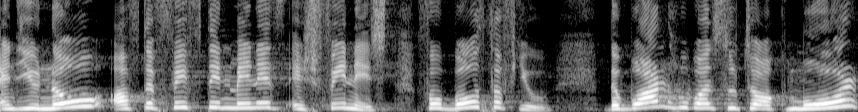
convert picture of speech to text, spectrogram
And you know after 15 minutes is finished for both of you. The one who wants to talk more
